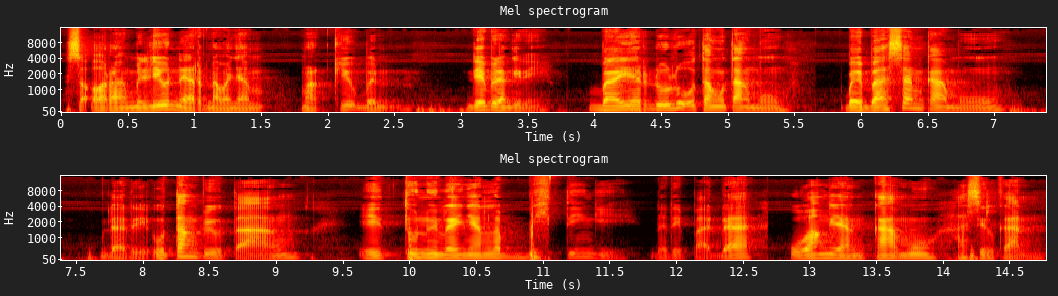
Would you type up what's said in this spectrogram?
seorang miliuner namanya Mark Cuban dia bilang gini bayar dulu utang-utangmu bebasan kamu dari utang piutang itu nilainya lebih tinggi daripada uang yang kamu hasilkan.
